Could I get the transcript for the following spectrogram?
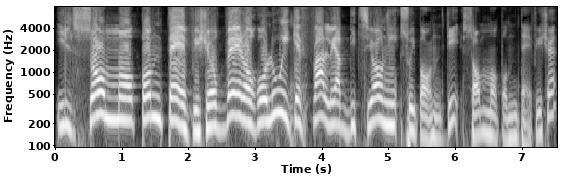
il sommo pontefice, ovvero colui che fa le addizioni sui ponti, sommo pontefice,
